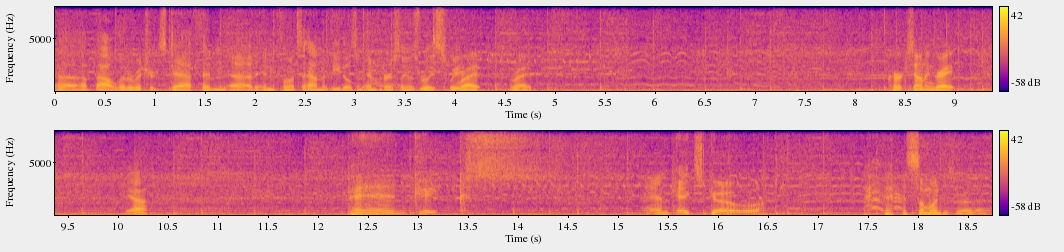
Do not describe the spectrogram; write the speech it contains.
uh, about little richard's death and uh, the influence it had on the beatles and him personally it was really sweet Right, right. Kirk sounding great. yeah Pancakes. pancakes go Someone just wrote that.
